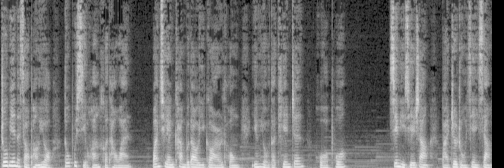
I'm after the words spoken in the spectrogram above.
周边的小朋友都不喜欢和他玩，完全看不到一个儿童应有的天真活泼。心理学上把这种现象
